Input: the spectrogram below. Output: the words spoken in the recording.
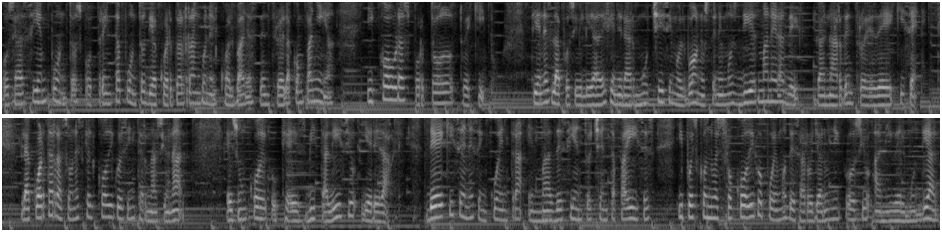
o sea 100 puntos o 30 puntos de acuerdo al rango en el cual vayas dentro de la compañía y cobras por todo tu equipo. Tienes la posibilidad de generar muchísimos bonos. Tenemos 10 maneras de ganar dentro de DXN. La cuarta razón es que el código es internacional. Es un código que es vitalicio y heredable. DXN se encuentra en más de 180 países y pues con nuestro código podemos desarrollar un negocio a nivel mundial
